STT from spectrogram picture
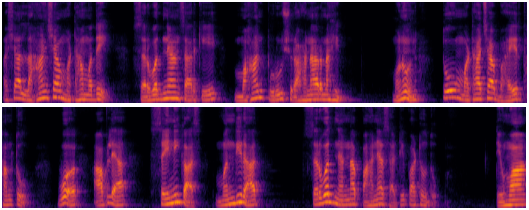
अशा लहानशा मठामध्ये सर्वज्ञांसारखे महान पुरुष राहणार नाहीत. म्हणून तो मठाच्या बाहेर थांबतो व आपल्या सैनिकास मंदिरात सर्वज्ञांना पाहण्यासाठी पाठवतो. तेव्हा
